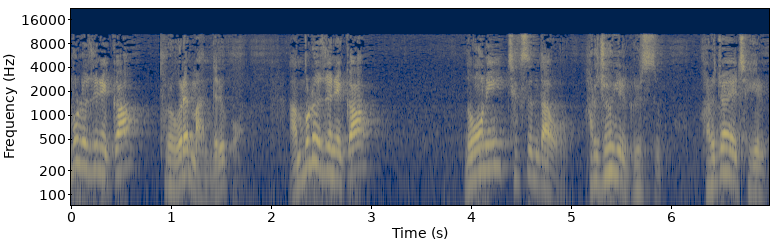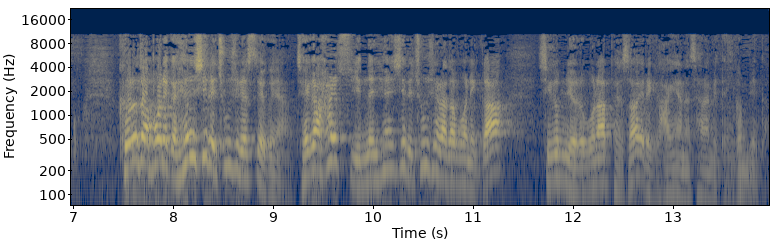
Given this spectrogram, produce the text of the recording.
불러주니까 프로그램 만들고, 안 불러주니까 논의 책 쓴다고 하루 종일 글 쓰고, 하루 종일 책 읽고. 그러다 보니까 현실에 충실했어요, 그냥. 제가 할 수 있는 현실에 충실하다 보니까 지금 여러분 앞에서 이렇게 강의하는 사람이 된 겁니다.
